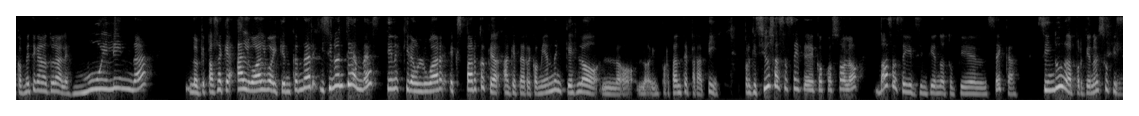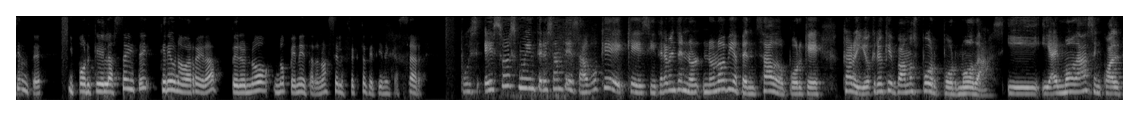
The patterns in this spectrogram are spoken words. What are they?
cosmética natural es muy linda, lo que pasa es que algo, algo hay que entender, y si no entiendes, tienes que ir a un lugar experto que, a que te recomienden qué es lo, lo, importante para ti. Porque si usas aceite de coco solo, vas a seguir sintiendo tu piel seca, sin duda, porque no es suficiente, y porque el aceite crea una barrera, pero no, no penetra, no hace el efecto que tiene que hacer. Pues eso es muy interesante, es algo que, sinceramente no, lo había pensado, porque claro, yo creo que vamos por, por modas y, hay modas en cual,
